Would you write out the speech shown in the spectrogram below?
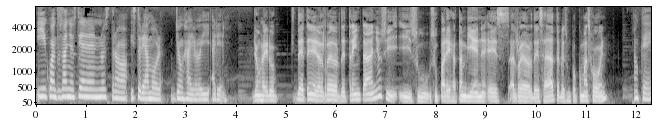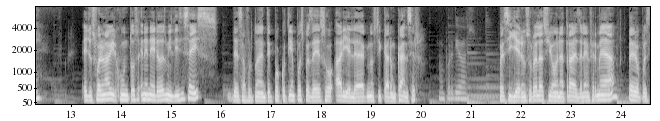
¿y cuántos años tienen nuestra historia de amor John Jairo y Ariel? John Jairo debe tener alrededor de 30 años y, su, su, pareja también es alrededor de esa edad, tal vez un poco más joven. Ok. Ellos fueron a vivir juntos en enero de 2016. Desafortunadamente, poco tiempo después de eso, Ariel le diagnosticaron cáncer. Oh, por Dios. Pues siguieron su relación a través de la enfermedad, pero pues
